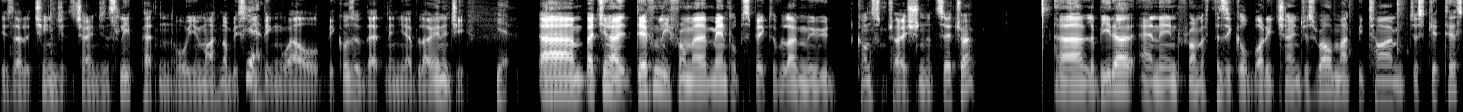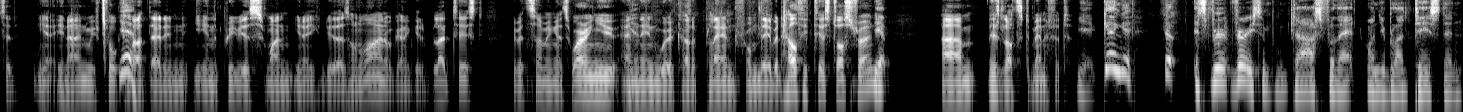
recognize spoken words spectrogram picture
is that a change change in sleep pattern, or you might not be Yeah. sleeping well because of that, and then you have low energy. yeah Um, but you know, definitely from a mental perspective, low mood, concentration, etc. Uh, libido, and then from a physical body change as well, might be time just get tested. Yeah, you know, and we've talked Yeah. about that in in the previous one. You know, you can do those online or go and get a blood test if it's something that's worrying you, and then work out a plan from there. But healthy testosterone, Yep. um, there's lots to benefit. yeah go and get it's very very simple to ask for that on your blood test and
